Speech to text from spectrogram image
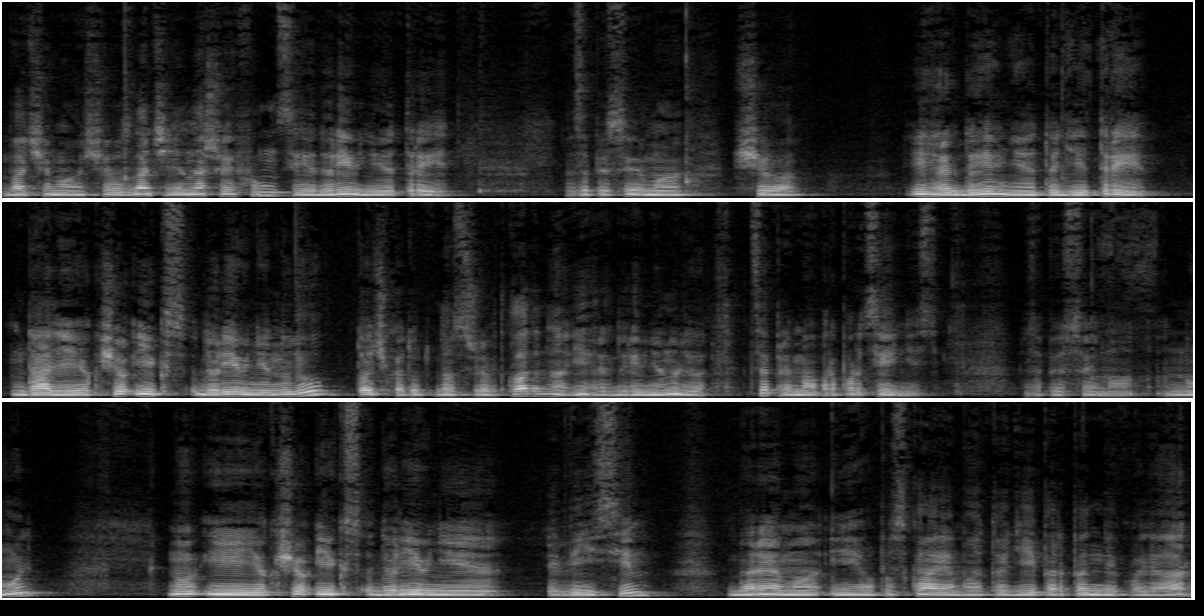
Бачимо, що значення нашої функції дорівнює 3. Записуємо, що y дорівнює тоді 3. Далі, якщо x дорівнює 0, точка тут у нас вже відкладена, y дорівнює 0. Це пряма пропорційність. Записуємо 0. Ну і якщо x дорівнює 8, беремо і опускаємо тоді перпендикуляр.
